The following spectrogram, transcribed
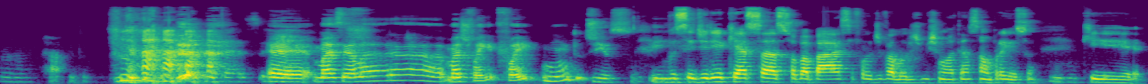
Uhum. Rápido. É, mas ela era. Mas foi, foi muito disso. E, Você diria que essa sua babá, você falou de valores, me chamou a atenção pra isso. Uhum. Que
